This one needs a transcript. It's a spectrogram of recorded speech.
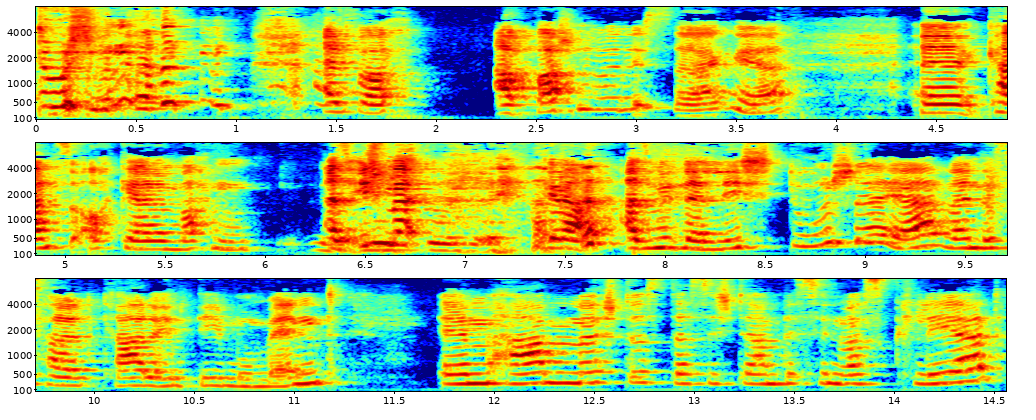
duschen. einfach abwaschen, würde ich sagen, ja. Äh, kannst du auch gerne machen. Mit Also ich Lichtdusche. Genau, also mit einer Lichtdusche, ja, wenn du es halt gerade in dem Moment ähm, haben möchtest, dass sich da ein bisschen was klärt.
